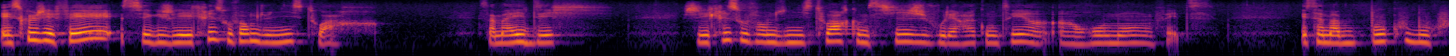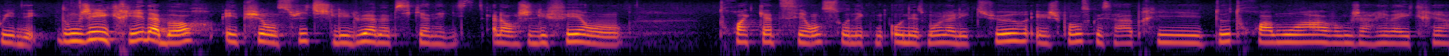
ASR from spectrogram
Et ce que j'ai fait, c'est que je l'ai écrit sous forme d'une histoire. Ça m'a aidé. J'ai écrit sous forme d'une histoire comme si je voulais raconter un roman en fait. Et ça m'a beaucoup beaucoup aidé. Donc j'ai écrit d'abord et puis ensuite je l'ai lu à ma psychanalyste. Alors je l'ai fait en, 3-4 séances honnêtement la lecture et je pense que ça a pris 2-3 mois avant que j'arrive à écrire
